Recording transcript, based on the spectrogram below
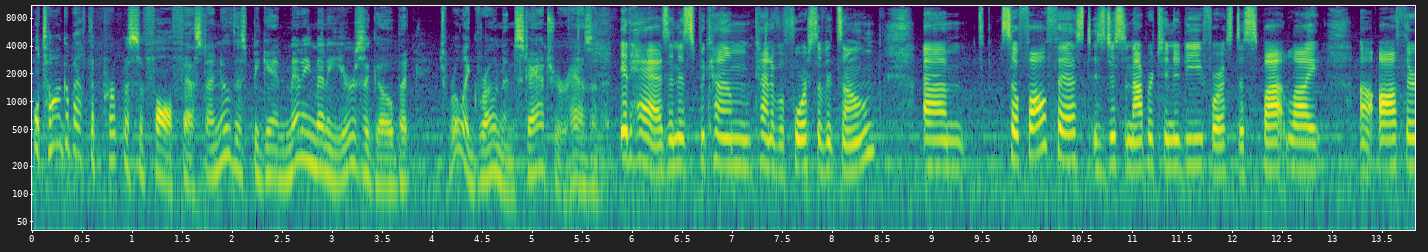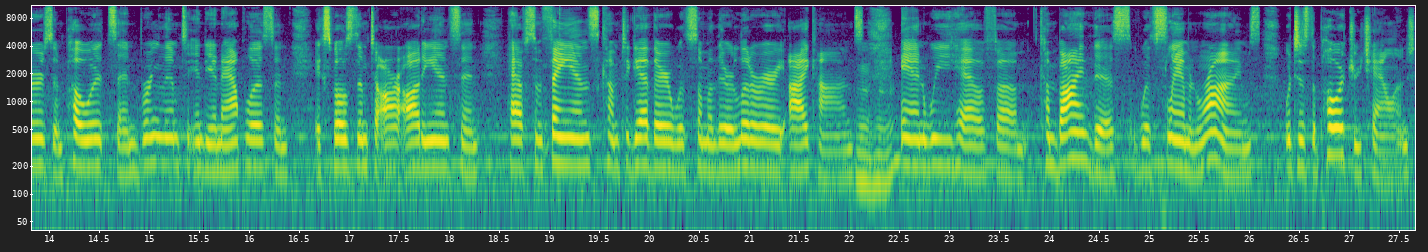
We'll talk about the purpose of Fall Fest. I know this began many, many years ago, but it's really grown in stature, hasn't it? It has, and it's become kind of a force of its own. Um, so, Fall Fest is just an opportunity for us to spotlight uh, authors and poets and bring them to Indianapolis and expose them to our audience and have some fans come together with some of their literary icons. Mm-hmm. And we have um, combined this with Slammin' Rhymes, which is the poetry challenge.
